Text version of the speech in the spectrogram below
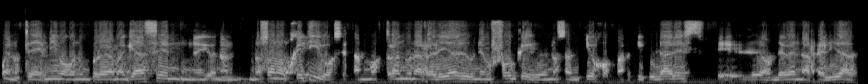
bueno, ustedes mismos con un programa que hacen no, son objetivos, están mostrando una realidad de un enfoque, de unos anteojos particulares de donde ven la realidad.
